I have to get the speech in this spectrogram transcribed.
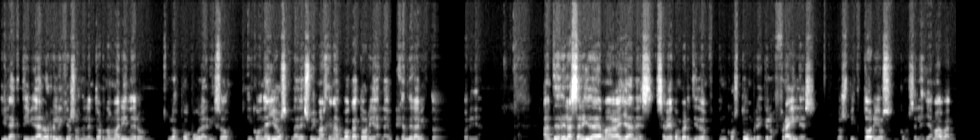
y la actividad de los religiosos en el entorno marinero los popularizó, y con ellos la de su imagen advocatoria, la Virgen de la Victoria. Antes de la salida de Magallanes, se había convertido en costumbre que los frailes, los victorios, como se les llamaba,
